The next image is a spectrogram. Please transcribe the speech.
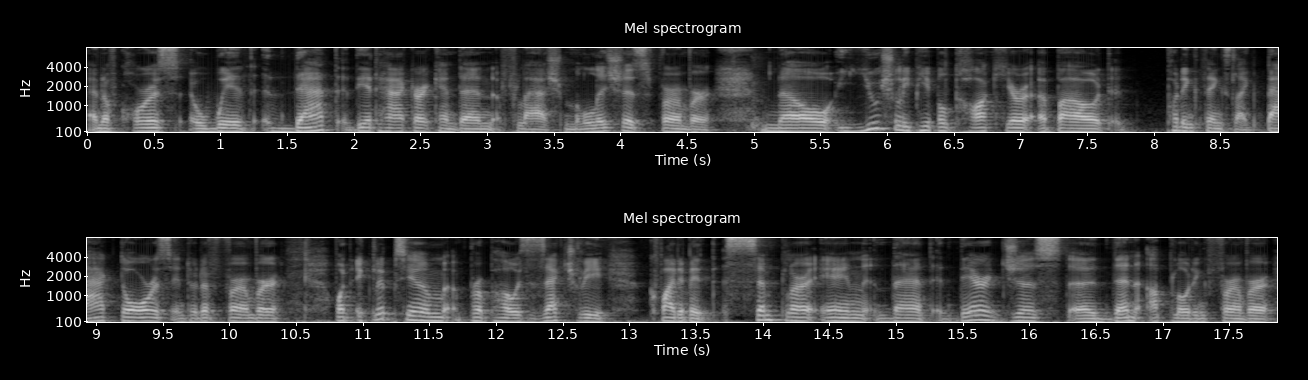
And of course, with that, the attacker can then flash malicious firmware. Now, usually people talk here about putting things like backdoors into the firmware. What Eclypsium proposes is actually quite a bit simpler in that they're just uh, then uploading firmware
